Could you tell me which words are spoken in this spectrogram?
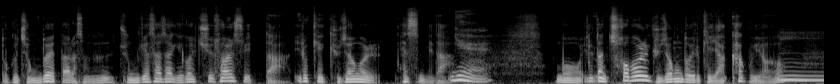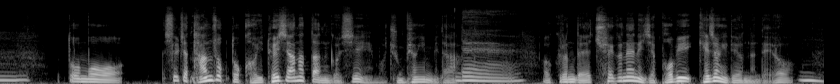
또 그 정도에 따라서는 중개사 자격을 취소할 수 있다 이렇게 규정을 했습니다. 예. 뭐 일단 처벌 규정도 이렇게 약하고요. 음, 또뭐 실제 단속도 거의 되지 않았다는 것이 뭐 중평입니다. 네. 어, 그런데 최근에는 이제 법이 개정이 되었는데요. 음,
